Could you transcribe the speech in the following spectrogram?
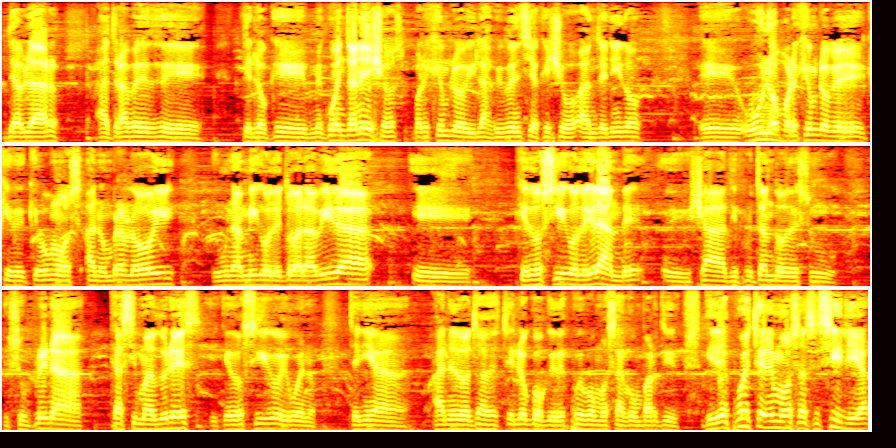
de hablar a través de, de lo que me cuentan ellos, por ejemplo, y las vivencias que ellos han tenido. Eh, uno, por ejemplo, que, que, vamos a nombrarlo hoy, un amigo de toda la vida, eh, quedó ciego de grande, eh, ya disfrutando de su, de su plena casi madurez y quedó ciego y bueno, tenía anécdotas de este loco que después vamos a compartir. Y después tenemos a Cecilia,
